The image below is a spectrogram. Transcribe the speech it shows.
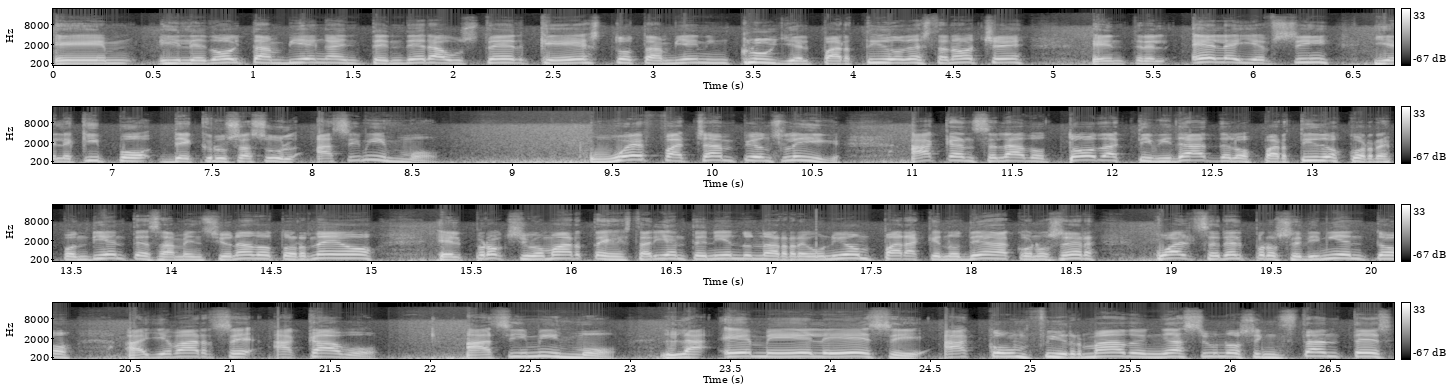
Eh, y le doy también a entender a usted que esto también incluye el partido de esta noche entre el LAFC y el equipo de Cruz Azul. Asimismo, UEFA Champions League ha cancelado toda actividad de los partidos correspondientes a mencionado torneo. El próximo martes estarían teniendo una reunión para que nos den a conocer cuál será el procedimiento a llevarse a cabo. Asimismo, la MLS ha confirmado en hace unos instantes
